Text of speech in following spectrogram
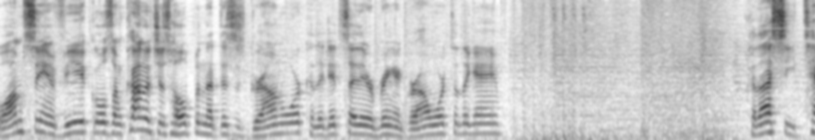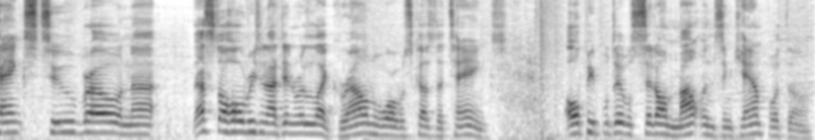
Well, I'm seeing vehicles. I'm kind of just hoping that this is ground war because they did say they were bringing ground war to the game. Because I see tanks too, bro. And that, that's the whole reason I didn't really like ground war was because the tanks. All people did was sit on mountains and camp with them.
